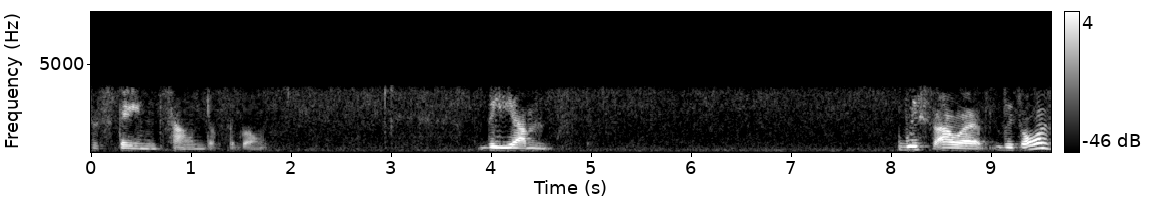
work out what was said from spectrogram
sustained sound of the gong. The um, with our with all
